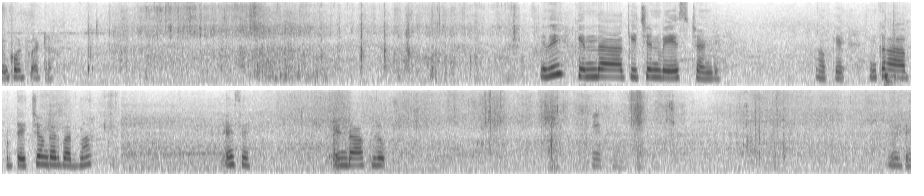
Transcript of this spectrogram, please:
ఇంకోటి పట్టరా. ఇది కింద కిచెన్ వేస్ట్ అండి. ఓకే ఇంకా అప్పుడు తెచ్చాం కదా పద్మ. వేసే ఎండాకులు ఏంటే?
